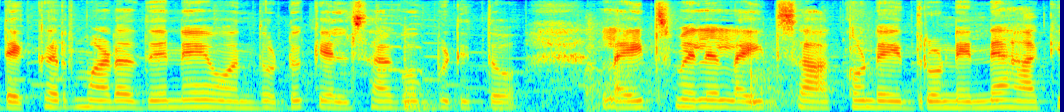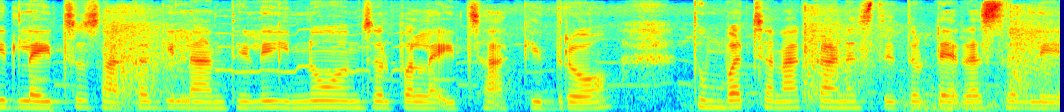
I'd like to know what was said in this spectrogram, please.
ಡೆಕರ್ ಮಾಡೋದೇ ಒಂದು ದೊಡ್ಡ ಕೆಲಸ ಆಗೋಗ್ಬಿಟ್ಟಿತ್ತು. ಲೈಟ್ಸ್ ಮೇಲೆ ಲೈಟ್ಸ್ ಹಾಕ್ಕೊಂಡೇ ಇದ್ರು. ನಿನ್ನೆ ಹಾಕಿದ ಲೈಟ್ಸು ಸಾಕಾಗಿಲ್ಲ ಅಂಥೇಳಿ ಇನ್ನೂ ಒಂದು ಸ್ವಲ್ಪ ಲೈಟ್ಸ್ ಹಾಕಿದ್ರು. ತುಂಬ ಚೆನ್ನಾಗಿ ಕಾಣಿಸ್ತಿತ್ತು ಟೆರಸಲ್ಲಿ.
